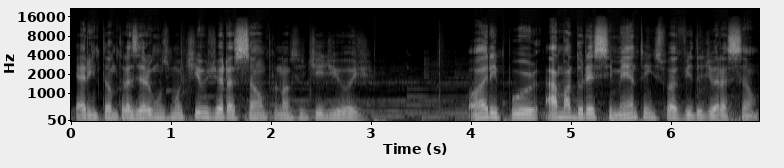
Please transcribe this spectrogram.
Quero então trazer alguns motivos de oração para o nosso dia de hoje. Ore por amadurecimento em sua vida de oração.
